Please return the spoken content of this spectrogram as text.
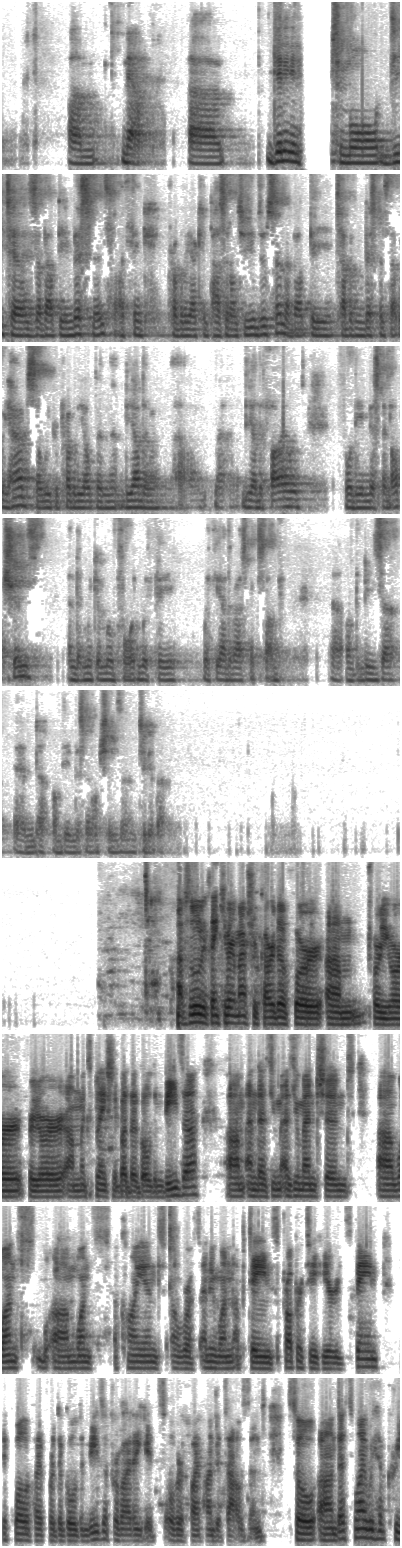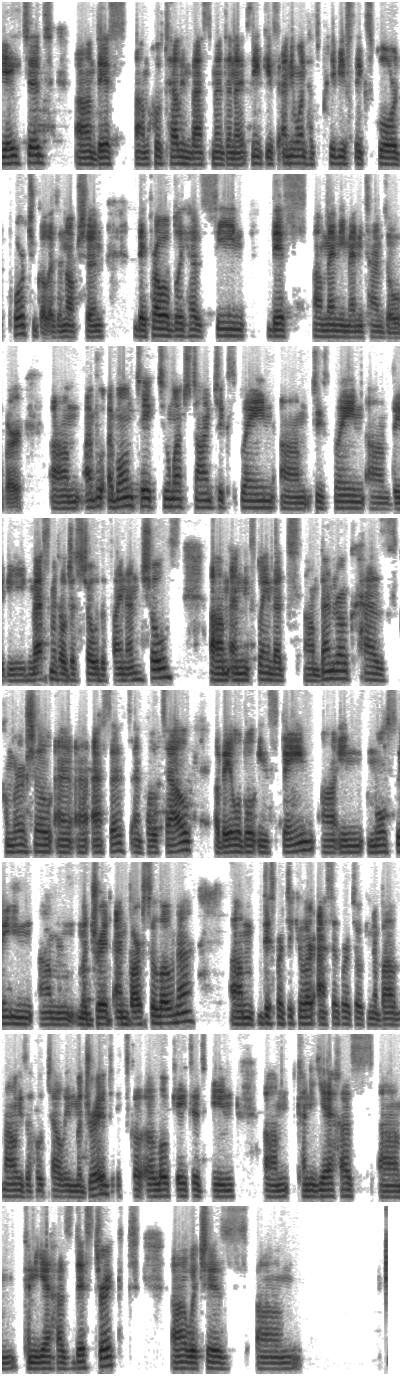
Um, now, uh, getting into more details about the investments, I think probably I can pass it on to you, Dusan, about the type of investments that we have. So we could probably open the other uh, uh, the other file for the investment options, and then we can move forward with the with the other aspects of uh, of the visa and uh, of the investment options uh, together. Absolutely, thank you very much, Riccardo, for um, for your for your um, explanation about the golden visa. Um, and as you as you mentioned, uh, once um, once a client or anyone obtains property here in Spain, they qualify for the golden visa, providing it's over five hundred thousand. So um, that's why we have created um, this hotel investment. And I think if anyone has previously explored Portugal as an option, they probably have seen this uh, many many times over. Um, I w- I won't take too much time to explain um, to explain um, the, the, investment. I'll just show the financials um, and explain that um, Benrock has commercial uh, uh, assets and hotel available in Spain, uh, in mostly in um, Madrid and Barcelona. this particular asset we're talking about now is a hotel in Madrid. It's uh, located in um, Canillejas, Canillejas district, uh, which is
